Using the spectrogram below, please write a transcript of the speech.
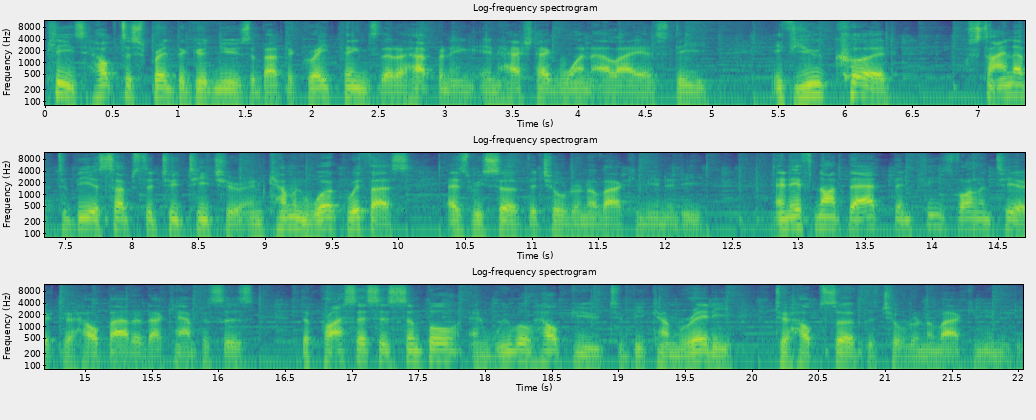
Please help to spread the good news about the great things that are happening in hashtag 1LISD. If you could, sign up to be a substitute teacher and come and work with us as we serve the children of our community. And if not that, then please volunteer to help out at our campuses. The process is simple and we will help you to become ready to help serve the children of our community.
